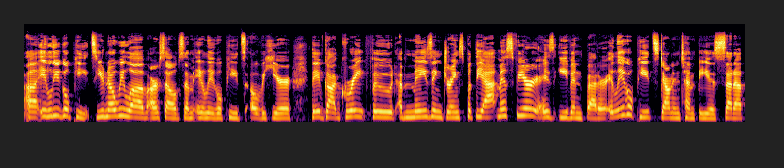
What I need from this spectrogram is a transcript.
Uh, Illegal Pete's. You know, we love ourselves some Illegal Pete's over here. They've got great food, amazing drinks, but the atmosphere is even better. Illegal Pete's down in Tempe is set up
